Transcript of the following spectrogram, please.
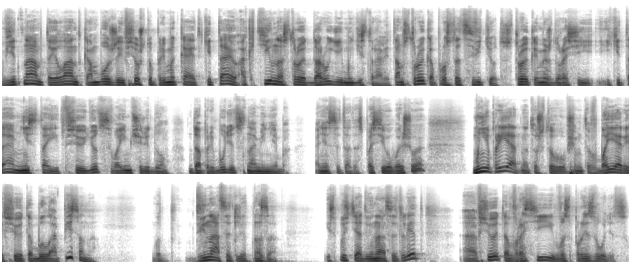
Вьетнам, Таиланд, Камбоджа и все, что примыкает к Китаю, активно строят дороги и магистрали. Там стройка просто цветет. Стройка между Россией и Китаем не стоит. Все идет своим чередом. Да прибудет с нами небо. Конец цитаты. Спасибо большое. Мне приятно то, что, в общем-то, в Бояре все это было описано. Вот 12 лет назад. И спустя 12 лет а, все это в России воспроизводится.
